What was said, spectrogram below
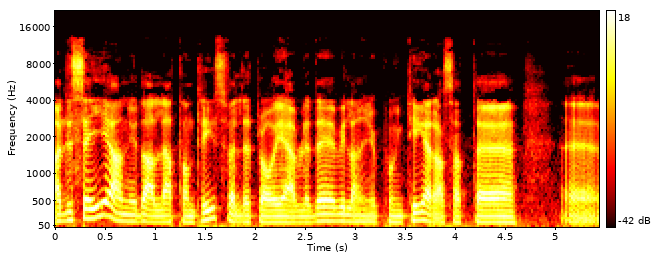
Ja det säger han ju Dalle att han trivs väldigt bra i Gävle. Det vill han ju poängtera så att eh, eh,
